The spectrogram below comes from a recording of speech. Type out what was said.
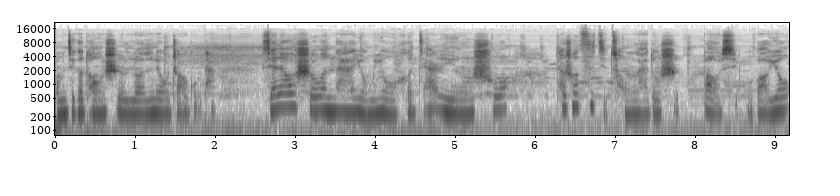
我们几个同事轮流照顾他。闲聊时问他有没有和家里人说，他说自己从来都是报喜不报忧，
